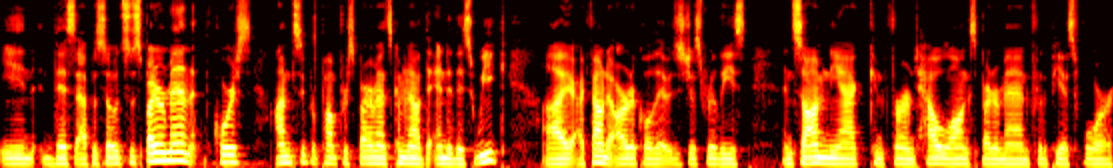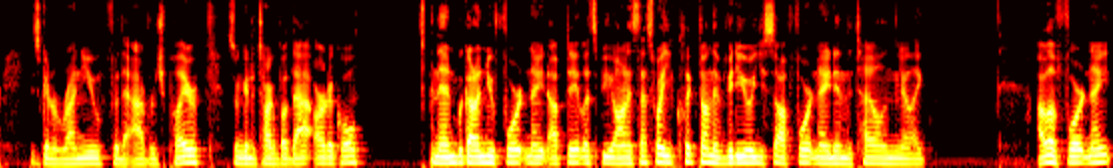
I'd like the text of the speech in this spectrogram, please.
in this episode. So Spider-Man, of course, I'm super pumped for Spider-Man. It's coming out at the end of this week. I, I found an article that was just released. Insomniac confirmed how long Spider-Man for the PS4 is going to run you for the average player. So I'm going to talk about that article. And then we got a new Fortnite update. Let's be honest. That's why you clicked on the video. You saw Fortnite in the title, and you're like, I love Fortnite.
